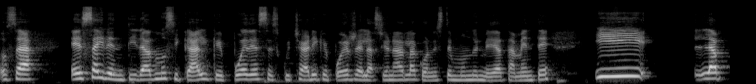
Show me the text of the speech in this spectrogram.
o sea, esa identidad musical que puedes escuchar y que puedes relacionarla con este mundo inmediatamente. Y la,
